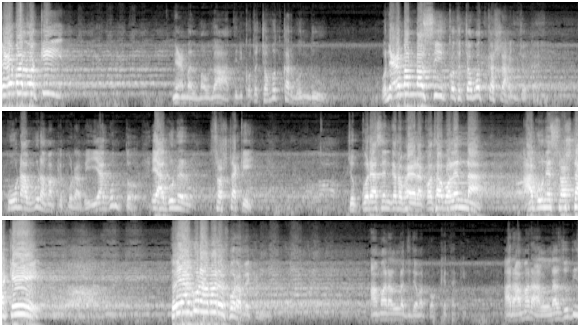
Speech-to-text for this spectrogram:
নি'মাল ওয়াকিল। নি'মাল মাওলা, তিনি কত চমৎকার বন্ধু। ও নি'মান নাসির, কত চমৎকার সাহায্যকারী। কোন আগুন আমাকে পোড়াবে? এই আগুন তো, এই আগুনের স্রষ্টা কে? চুপ করে আছেন কেন ভাইয়েরা? কথা বলেন না। আগুনের স্রষ্টা কে? তো এই আগুন আমারে পোড়াবে কেন? আমার আল্লাহ যদি আমার পক্ষে থাকে আর আমার আল্লাহ যদি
